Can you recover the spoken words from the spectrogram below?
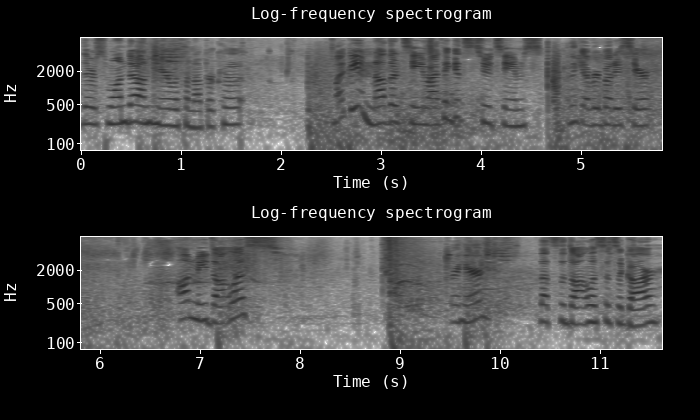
There's one down here with an uppercut. Might be another team. I think it's two teams. I think everybody's here. On me, Dauntless. Right here. That's the Dauntless. It's a Gar.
